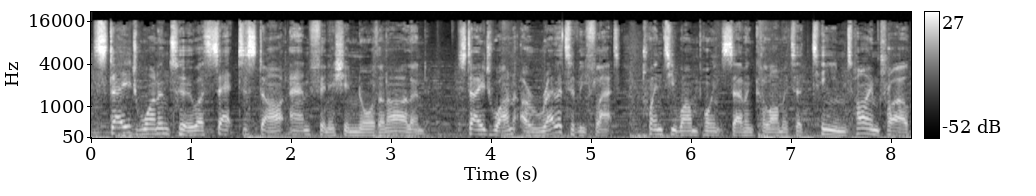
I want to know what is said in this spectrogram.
Stage 1 and 2 are set to start and finish in Northern Ireland. Stage 1, a relatively flat 21.7 kilometre team time trial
